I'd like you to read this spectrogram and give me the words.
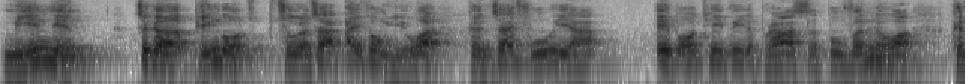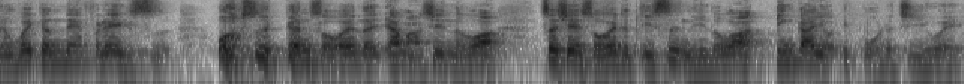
明年这个苹果除了在 iPhone 以外，可能在服务呀 Apple TV 的 Plus 部分的话，可能会跟 Netflix。或是跟所谓的亚马逊的话，这些所谓的迪士尼的话，应该有一搏的机会。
